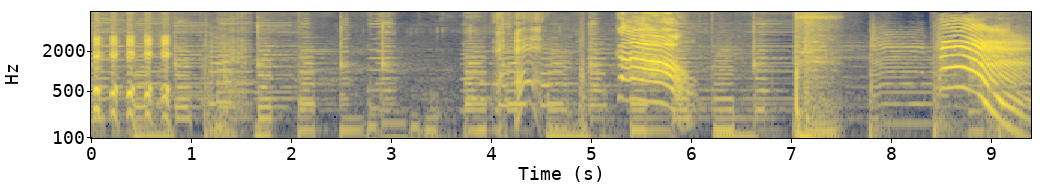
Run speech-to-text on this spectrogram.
Go! Hmm.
